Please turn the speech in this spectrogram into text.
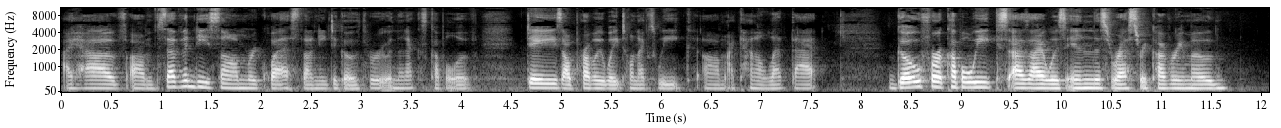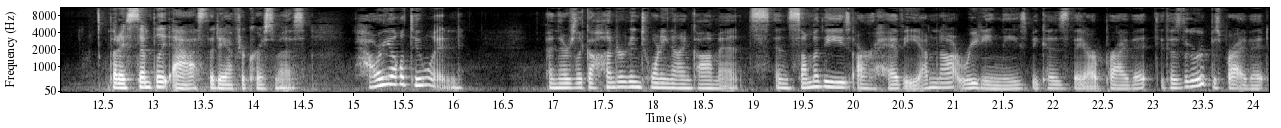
I have um, 70 some requests that I need to go through in the next couple of days. I'll probably wait till next week. Um, I kind of let that go for a couple weeks as I was in this rest recovery mode. But I simply asked the day after Christmas, How are y'all doing? And there's like 129 comments. And some of these are heavy. I'm not reading these because they are private because the group is private.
